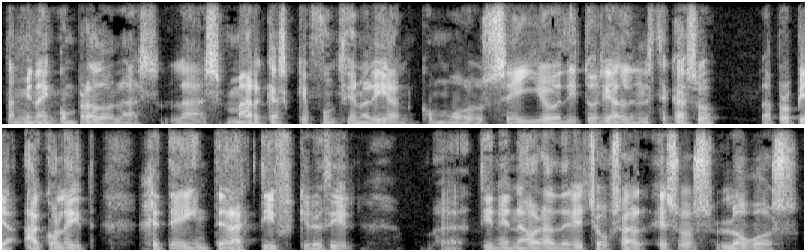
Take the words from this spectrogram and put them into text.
también han comprado las, las marcas que funcionarían como sello editorial en este caso, la propia Accolade, GT Interactive, quiero decir, eh, tienen ahora derecho a usar esos logos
